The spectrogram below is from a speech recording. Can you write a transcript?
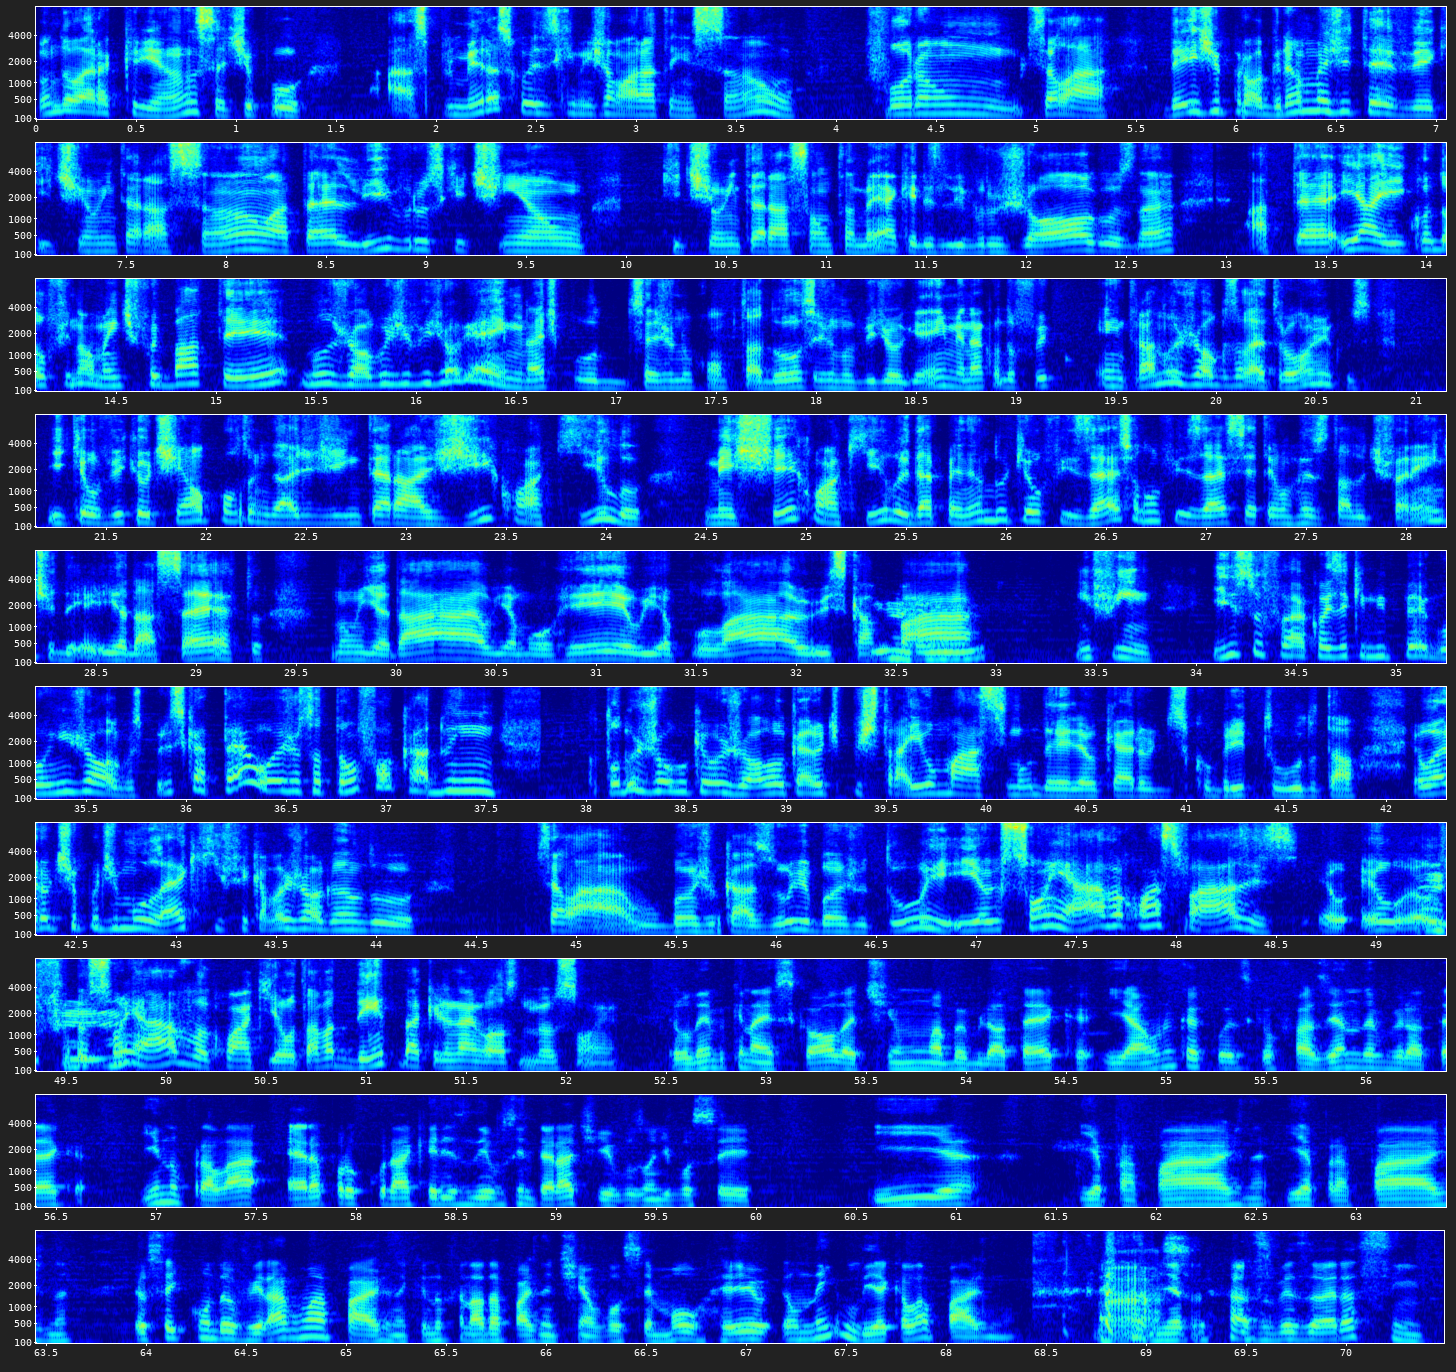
quando eu era criança, tipo, as primeiras coisas que me chamaram a atenção foram, sei lá, desde programas de TV que tinham interação até livros que tinham que tinham interação também, aqueles livros jogos, né? Até e aí quando eu finalmente fui bater nos jogos de videogame, né? Tipo, seja no computador, seja no videogame, né? Quando eu fui entrar nos jogos eletrônicos e que eu vi que eu tinha a oportunidade de interagir com aquilo, mexer com aquilo e dependendo do que eu fizesse ou não fizesse, ia ter um resultado diferente, ia dar certo, não ia dar, eu ia morrer, eu ia pular, eu ia escapar. Uhum. Enfim, isso foi a coisa que me pegou em jogos. Por isso que até hoje eu sou tão focado em todo jogo que eu jogo, eu quero, tipo, extrair o máximo dele, eu quero descobrir tudo tal. Eu era o tipo de moleque que ficava jogando, sei lá, o Banjo Kazooie, o Banjo Tui, e eu sonhava com as fases. Eu, eu, eu, uhum. eu sonhava com aquilo, eu tava dentro daquele negócio no meu sonho. Eu lembro que na escola tinha uma biblioteca e a única coisa que eu fazia na biblioteca, indo para lá, era procurar aqueles livros interativos, onde você ia, ia pra página, ia pra página, eu sei que quando eu virava uma página, que no final da página tinha você morreu, eu nem li aquela página. Minha, às vezes eu era assim.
